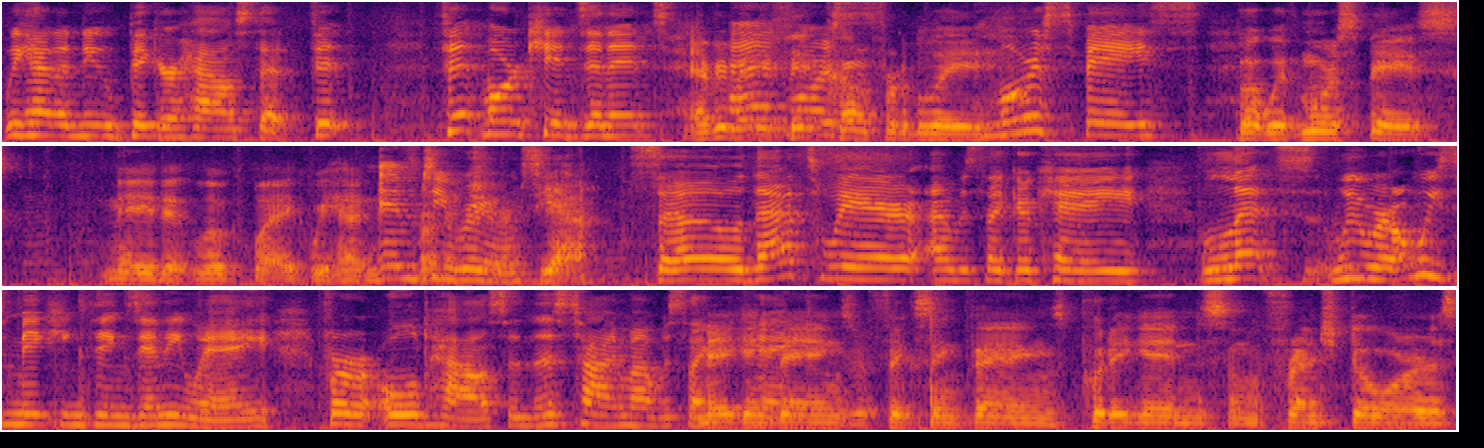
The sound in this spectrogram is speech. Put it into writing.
We had a new, bigger house that fit fit more kids in it. Everybody fit more, comfortably, More space. but with more space, made it look like we had empty furniture. rooms yeah so that's where i was like okay let's we were always making things anyway for our old house and this time i was like Making okay things or fixing things, putting in some French doors,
